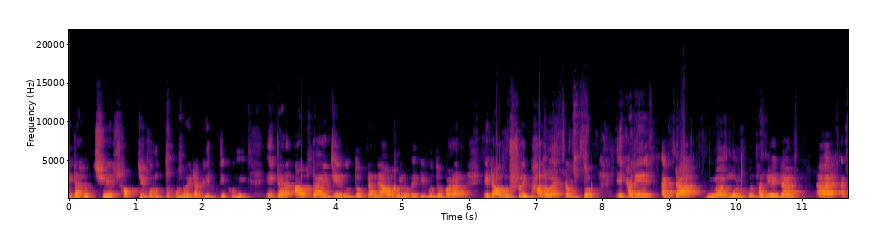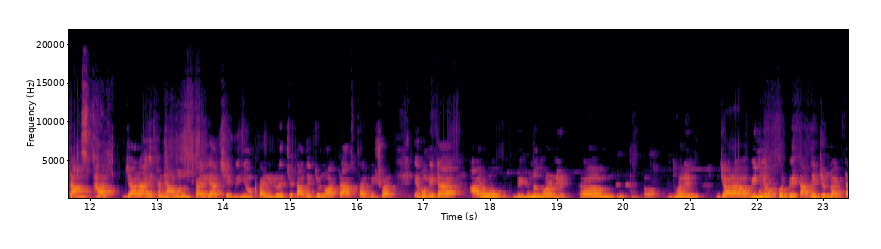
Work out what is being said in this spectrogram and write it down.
এটা হচ্ছে সবচেয়ে গুরুত্বপূর্ণ এটা ভিত্তিভূমি। এটার আওতায় যে উদ্যোগটা নেওয়া হলো একীভূত করার, এটা অবশ্যই ভালো একটা উদ্যোগ। এখানে একটা মূল কথা যে এটার একটা আস্থা। যারা এখানে আমানতকারী আছে, বিনিয়োগকারী রয়েছে, তাদের জন্য একটা আস্থার বিষয়। এবং এটা আরও বিভিন্ন ধরনের ধরেন যারা বিনিয়োগ করবে, তাদের জন্য একটা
